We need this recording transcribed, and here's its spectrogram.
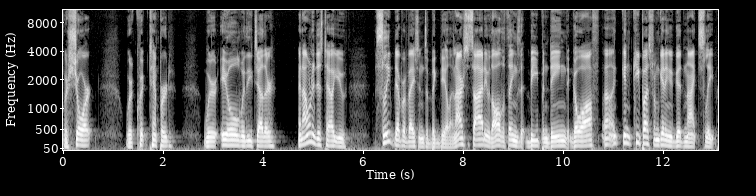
We're short, we're quick tempered, we're ill with each other. And I want to just tell you sleep deprivation is a big deal. In our society, with all the things that beep and ding that go off, uh, it can keep us from getting a good night's sleep.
